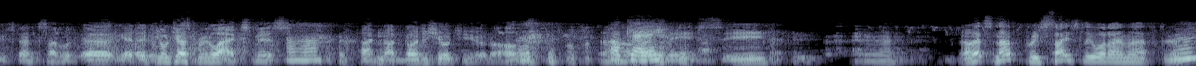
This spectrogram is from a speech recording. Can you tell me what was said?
You stand aside. will you? Uh, yeah, if you'll just relax, miss. Uh-huh. I'm not going to shoot you, you know. Now, Okay. Let me see. Uh, now, that's not precisely what I'm after. Hmm?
